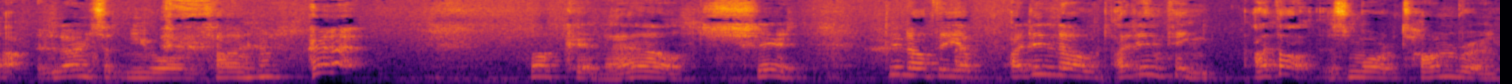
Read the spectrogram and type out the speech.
I learn something new all the time. Fucking hell, shit. Didn't know the. I didn't know. I didn't think. I thought it was more timbre. and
